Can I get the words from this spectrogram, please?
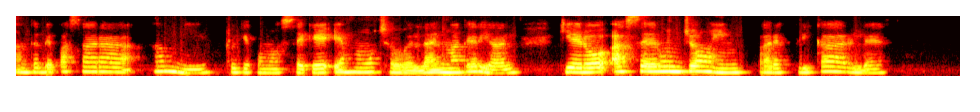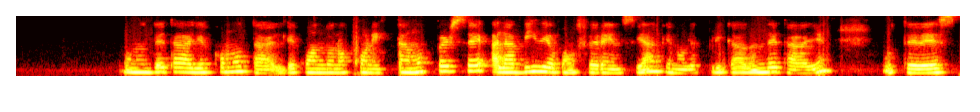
antes de pasar a, mí, porque como sé que es mucho, ¿verdad? El material, quiero hacer un join para explicarles unos detalles como tal de cuando nos conectamos per se a la videoconferencia, que no lo he explicado en detalle. Ustedes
